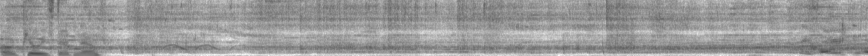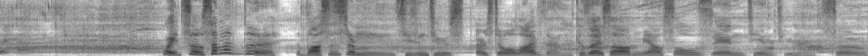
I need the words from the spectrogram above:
Uh oh, Peely's dead now. Wait, where are you right now? Wait, so some of the the bosses from season two are still alive then? Because I saw Meowscles and TNT now, so.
